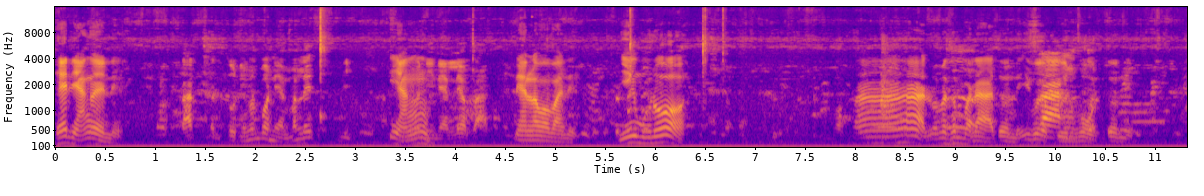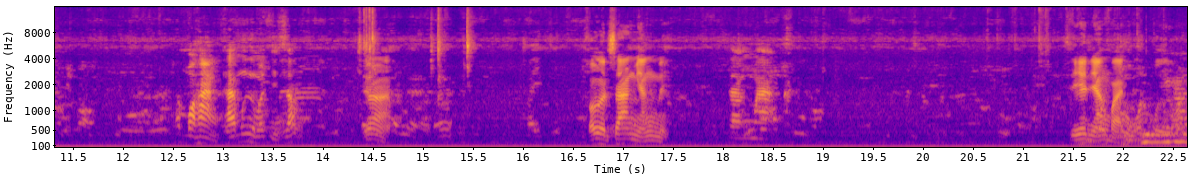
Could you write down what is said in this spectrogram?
เฮ็ดหยังเลยนี่ตัดตัวนี้มันบนเนี่ยมันเลยนี่อิหยังนี่เนี่ยเรียบร้อยแน่นเราประมาณนี้ยิงมึงดูอ่ามันธรรมดาตัวนี้เบิดปืนโหดตัวนี้ถ้าบ่ห่างถ้ามือมันสิซับจ้าเขาเกิดสร้างหยังนี่สร้างมากสิเฮ็ดหยังบาดขอบคุณนะครับ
